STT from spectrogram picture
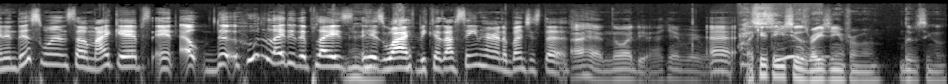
And in this one, so Mike Epps and oh, the, who the lady that plays Yeah. his wife? Because I've seen her in a bunch of stuff. I have no idea. I can't remember. Uh, like you think she was Regine from um, Living Single?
